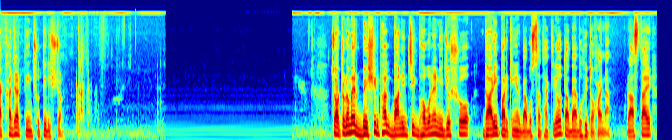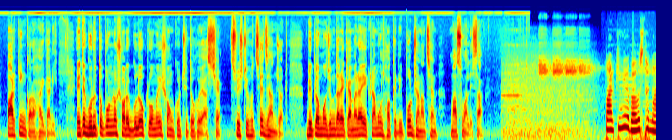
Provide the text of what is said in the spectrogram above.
এক হাজার তিনশো তিরিশ জন। চট্টগ্রামের বেশিরভাগ বাণিজ্যিক ভবনে নিজস্ব গাড়ি পার্কিংয়ের ব্যবস্থা থাকলেও তা ব্যবহৃত হয় না। রাস্তায় পার্কিং করা হয় গাড়ি। এতে গুরুত্বপূর্ণ সড়কগুলো ক্রমেই সংকুচিত হয়ে আসছে। সৃষ্টি হচ্ছে যানজট। বিপ্লব মজুমদারের ক্যামেরায় একরামুল হকের রিপোর্ট জানাচ্ছেন মাসুম আলিসা পার্কিংয়ের ব্যবস্থা না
